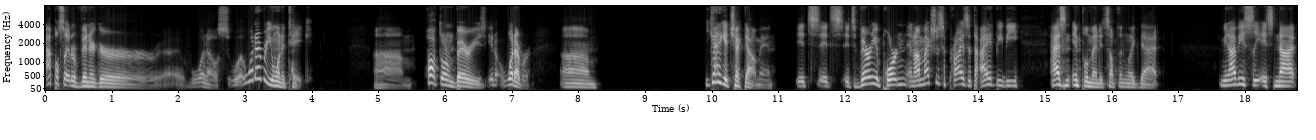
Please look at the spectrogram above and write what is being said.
apple cider vinegar, uh, what else? Wh- whatever you want to take. Um, hawthorn berries, you know, whatever. Um, you got to get checked out, man. It's it's it's very important, and I'm actually surprised that the IFBB hasn't implemented something like that. I mean, obviously, it's not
